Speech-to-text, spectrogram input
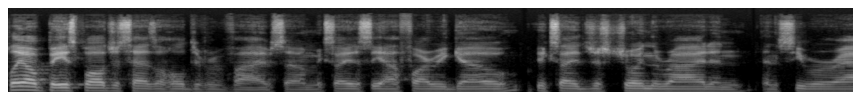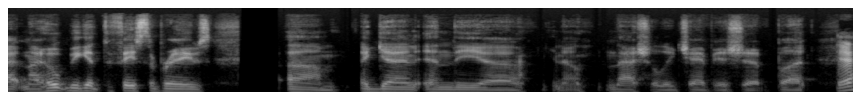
playoff baseball. Just has a whole different vibe. So I'm excited to see how far we go. Excited to just join the ride and and see where we're at. And I hope we get to face the Braves um again in the uh you know National League Championship. But Yeah.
